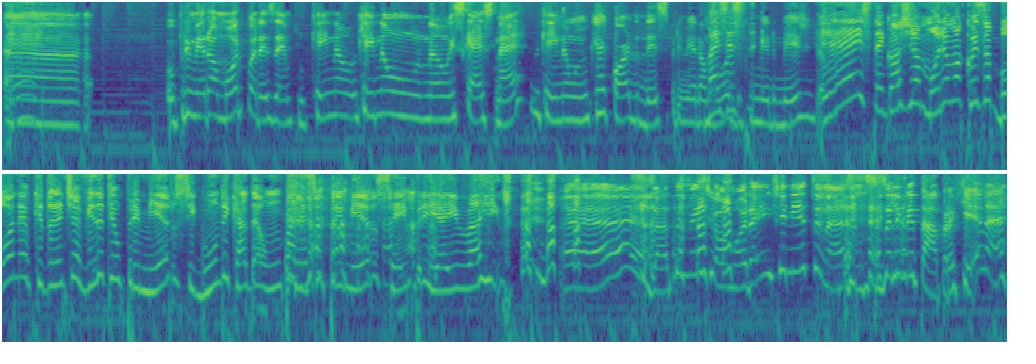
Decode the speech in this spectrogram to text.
É. Uh, o primeiro amor, por exemplo, quem não, quem não, não esquece, né? Quem não recorda desse primeiro amor, esse, do primeiro beijo. Então. É, esse negócio de amor é uma coisa boa, né? Porque durante a vida tem o primeiro, o segundo e cada um parece o primeiro sempre e aí vai indo. É, exatamente. O amor é infinito, né? Não precisa limitar. Pra quê, né?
